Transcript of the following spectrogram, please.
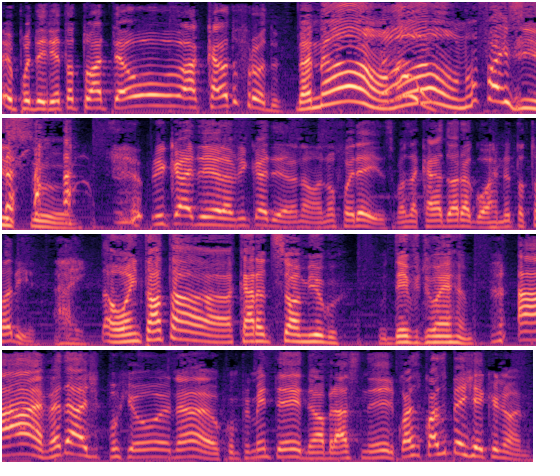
Eu poderia tatuar até o- a cara do Frodo. Não, não, não faz isso. brincadeira, brincadeira. Não, não foi isso. Mas a cara do Aragorn eu tatuaria. Ai. Ou então tá a cara do seu amigo, o David Wenham. Ah, é verdade, porque eu, né, eu cumprimentei, dei um abraço nele, quase, quase beijei aquele homem.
